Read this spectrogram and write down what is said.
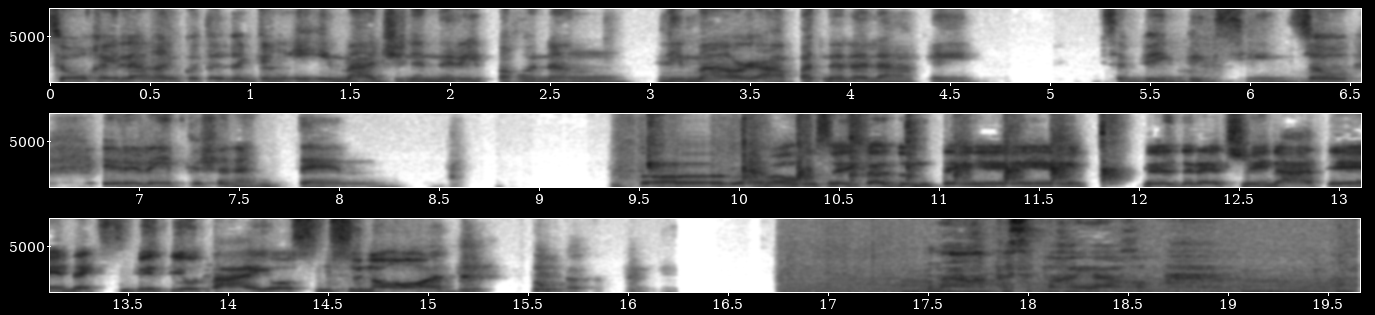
So, kailangan ko talagang i-imagine na nirape ako ng lima or apat na lalaki. It's a big, big scene. So, i-rate ko siya ng 10. Taray, mahusay ka dun, te. Dire-diretsoy natin. Next video tayo. Susunod. Makakapasa pa kaya ako? Ang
